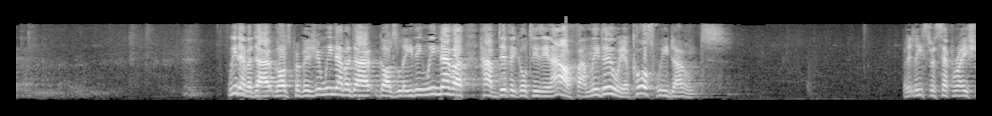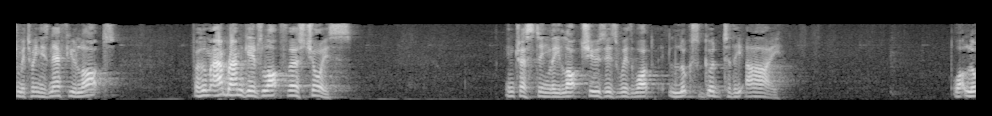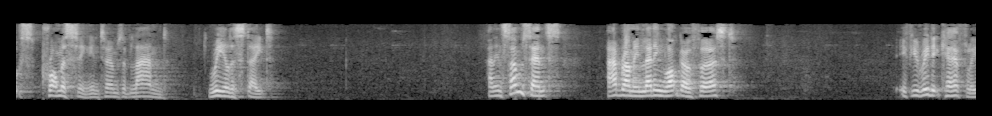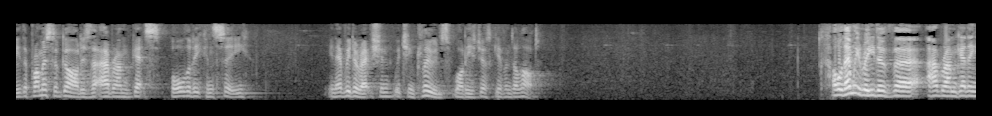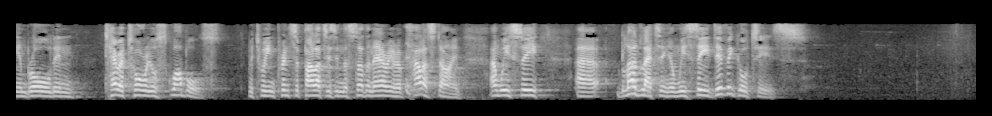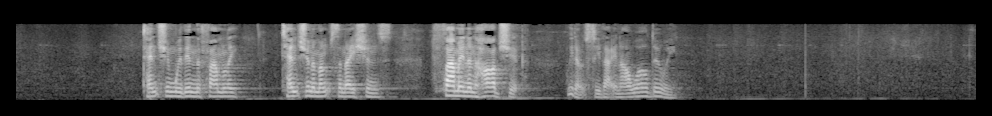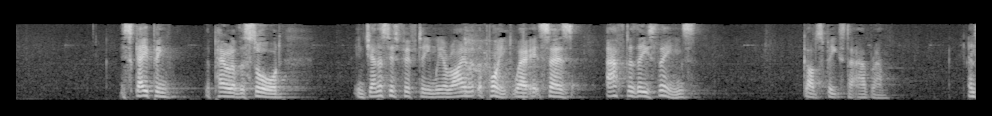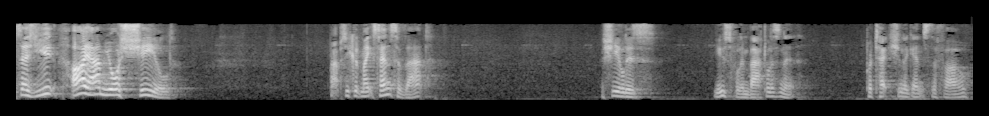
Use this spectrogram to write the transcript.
We never doubt God's provision. We never doubt God's leading. We never have difficulties in our family, do we? Of course we don't. But it leads to a separation between his nephew Lot, for whom Abraham gives Lot first choice. Interestingly, Lot chooses with what looks good to the eye. What looks promising in terms of land, real estate. And in some sense, Abraham, in letting Lot go first, if you read it carefully, the promise of God is that Abraham gets all that he can see in every direction, which includes what he's just given to Lot. Oh, then we read of uh, Abraham getting embroiled in territorial squabbles between principalities in the southern area of Palestine. And we see uh, bloodletting and we see difficulties. Tension within the family, tension amongst the nations, famine and hardship. We don't see that in our world, do we? Escaping the peril of the sword, in Genesis 15 we arrive at the point where it says, after these things, God speaks to Abram and says, I am your shield. Perhaps he could make sense of that. A shield is useful in battle, isn't it? Protection against the foe.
